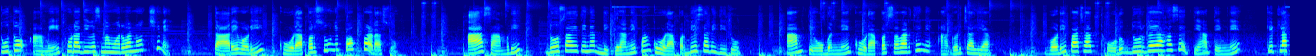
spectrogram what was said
તું તો આમે થોડા દિવસમાં મરવાનો જ છે ને. તારે વળી ઘોડા પર શું ને પગ પાડાશું આ સાંભળી ડોસાએ તેના દીકરાને પણ ઘોડા પર બેસાડી દીધો. આમ તેઓ બંને ઘોડા પર સવાર થઈને આગળ ચાલ્યા. વળી પાછા થોડુંક દૂર ગયા હશે, ત્યાં તેમને કેટલાક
